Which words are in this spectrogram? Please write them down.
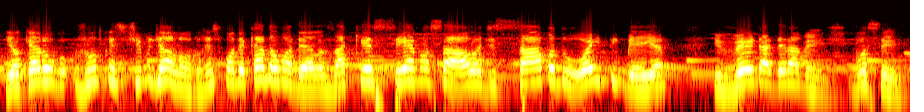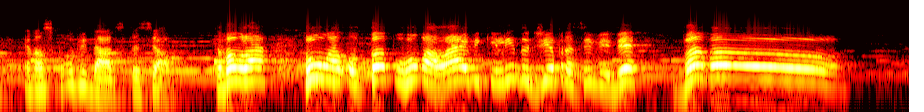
E eu quero, junto com esse time de aluno, responder cada uma delas, aquecer a nossa aula de sábado, 8 e meia. E verdadeiramente, você é nosso convidado especial. Então vamos lá, rumo ao topo, rumo à live. Que lindo dia para se viver. Vamos!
